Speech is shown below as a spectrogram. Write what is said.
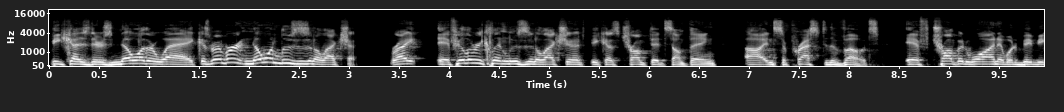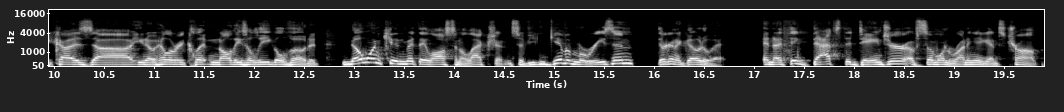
because there's no other way. Because remember, no one loses an election, right? If Hillary Clinton loses an election, it's because Trump did something uh, and suppressed the votes if Trump had won, it would be because uh, you know Hillary Clinton, all these illegal voted. No one can admit they lost an election. So if you can give them a reason, they're going to go to it. And I think that's the danger of someone running against Trump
